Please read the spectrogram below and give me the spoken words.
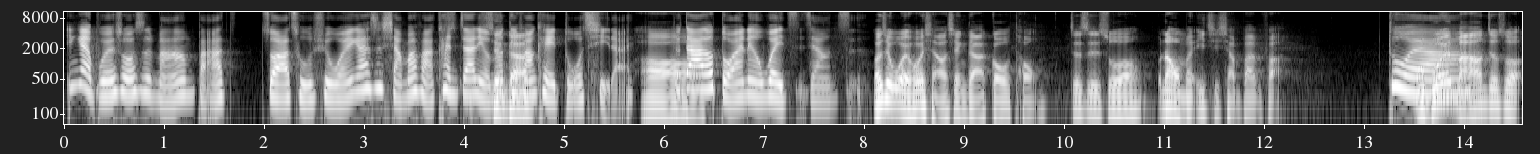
应该也不会说是马上把他抓出去，我应该是想办法看家里有没有地方可以躲起来，哦，就大家都躲在那个位置这样子。而且我也会想要先跟他沟通，就是说，那我们一起想办法。对啊，我不会马上就说，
